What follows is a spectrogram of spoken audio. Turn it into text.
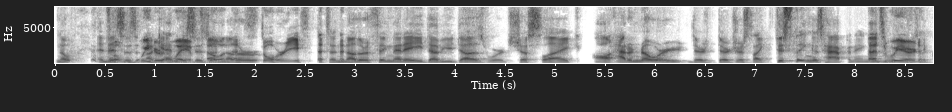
Nope. And this is again, this is another story. it's another thing that AEW does where it's just like out of nowhere, they're they're just like, this thing is happening. That's weird. Like,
